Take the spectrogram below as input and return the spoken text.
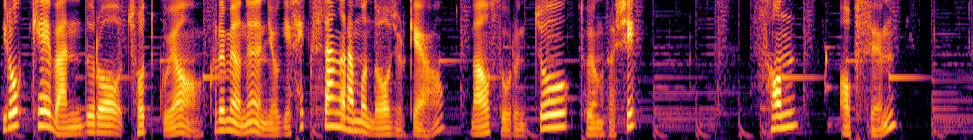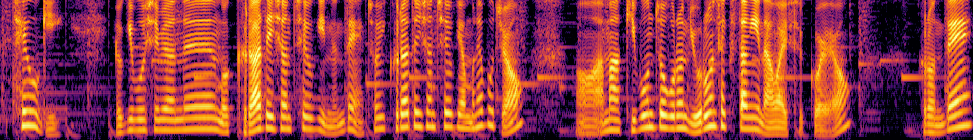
이렇게 만들어 줬고요. 그러면은 여기 색상을 한번 넣어 줄게요. 마우스 오른쪽 도형 서식 선 없음 채우기 여기 보시면은 뭐 그라데이션 채우기 있는데 저희 그라데이션 채우기 한번 해보죠. 어, 아마 기본적으로는 이런 색상이 나와 있을 거예요. 그런데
